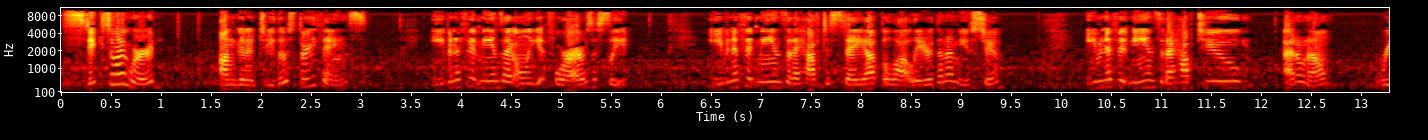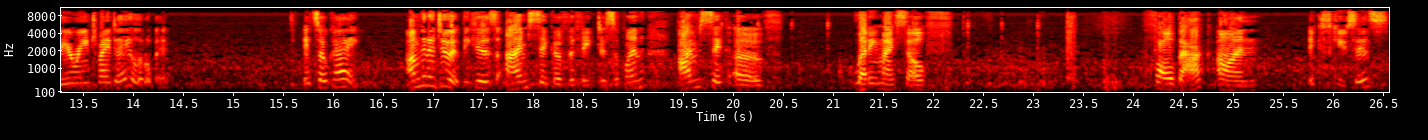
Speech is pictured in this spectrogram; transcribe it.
stick to my word. I'm going to do those three things, even if it means I only get four hours of sleep, even if it means that I have to stay up a lot later than I'm used to, even if it means that I have to, I don't know, rearrange my day a little bit. It's okay. I'm going to do it because I'm sick of the fake discipline. I'm sick of letting myself fall back on excuses.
